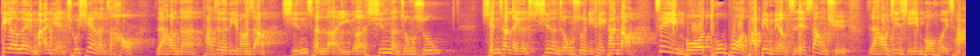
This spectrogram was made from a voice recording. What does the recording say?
第二类买点出现了之后，然后呢，它这个地方上形成了一个新的中枢。形成了一个新的中枢，你可以看到这一波突破，它并没有直接上去，然后进行一波回踩，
